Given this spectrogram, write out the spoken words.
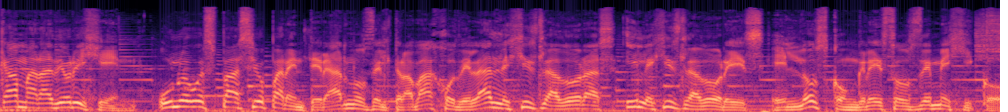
Cámara de Origen, un nuevo espacio para enterarnos del trabajo de las legisladoras y legisladores en los Congresos de México.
